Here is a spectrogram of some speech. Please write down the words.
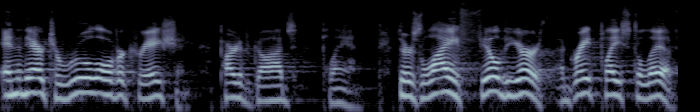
And they are to rule over creation, part of God's plan. There's life, fill the earth, a great place to live.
